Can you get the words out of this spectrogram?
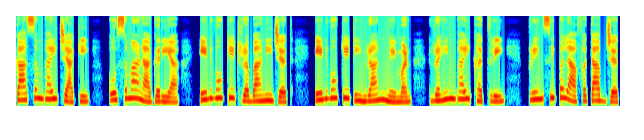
કાસમભાઈ ચાકી ઓસમાણ આગરિયા advocate Rabbani Jat advocate Imran Memon Rahimbhai Khatri principal Aftab Jat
